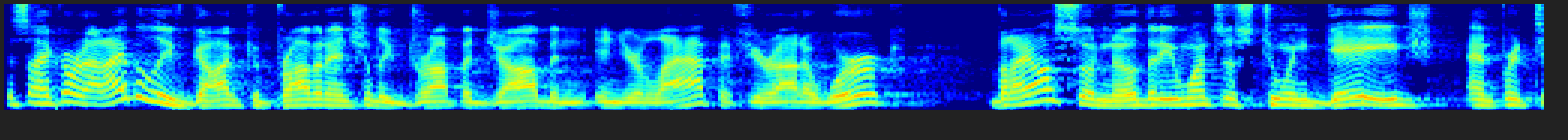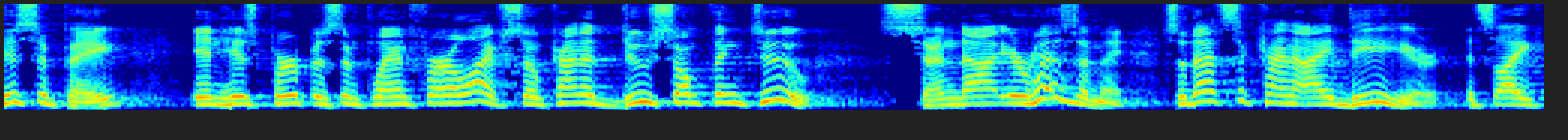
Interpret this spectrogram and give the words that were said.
It's like, all right, I believe God could providentially drop a job in, in your lap if you're out of work, but I also know that He wants us to engage and participate in His purpose and plan for our life. So kind of do something too. Send out your resume. So that's the kind of idea here. It's like,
